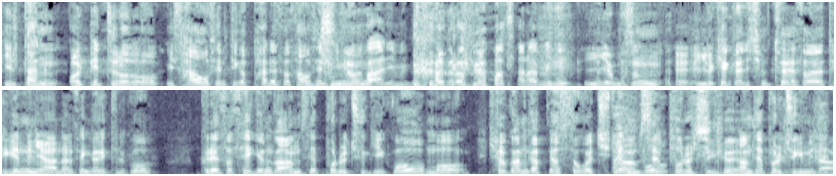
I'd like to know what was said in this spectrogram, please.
일단 얼핏 들어도 이 4, 5cm가 8에서 4, 5cm 죽는 거 아닙니까? 그러면 사람이 이게 무슨 에, 이렇게까지 침투해서 되겠느냐라는 생각이 들고 그래서 세균과 암세포를 죽이고 뭐 혈관과 뼛속을 치료하고 암세포를 죽여요? 암세포를 죽입니다.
